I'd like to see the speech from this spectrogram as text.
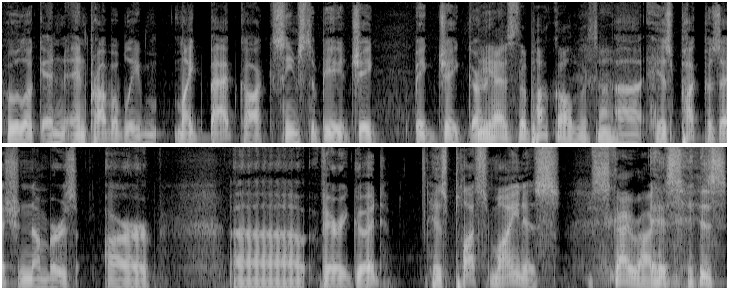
who look and and probably Mike Babcock seems to be a Jake big Jake Gardiner. He has the puck all the time. Uh, his puck possession numbers are uh, very good. His plus minus skyrocket is his,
